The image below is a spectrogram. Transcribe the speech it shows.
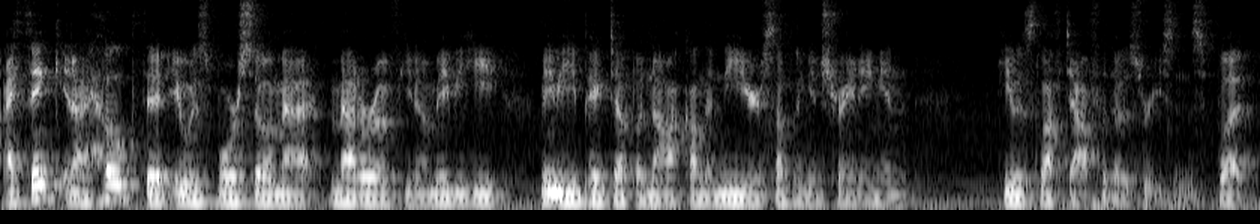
I think and I hope that it was more so a matter of you know maybe he maybe he picked up a knock on the knee or something in training and he was left out for those reasons. But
